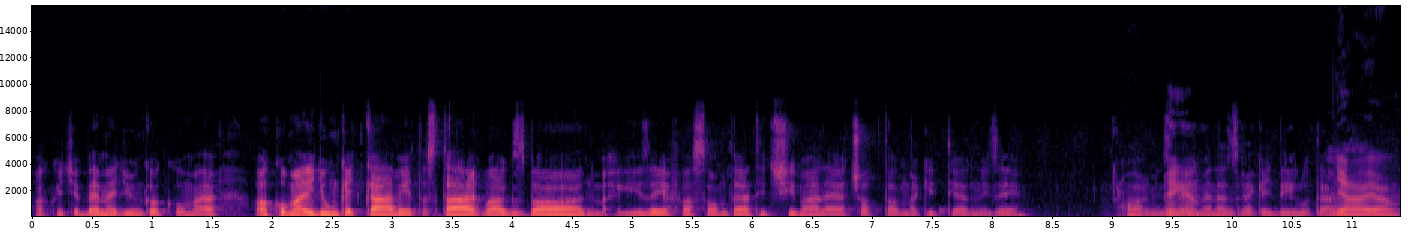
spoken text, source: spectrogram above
akkor hogyha bemegyünk, akkor már, akkor már ígyunk egy kávét a Starbucksban, meg izé faszom, tehát itt simán elcsattannak itt ilyen izé 30-40 ezrek egy délután, Ja, ja.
